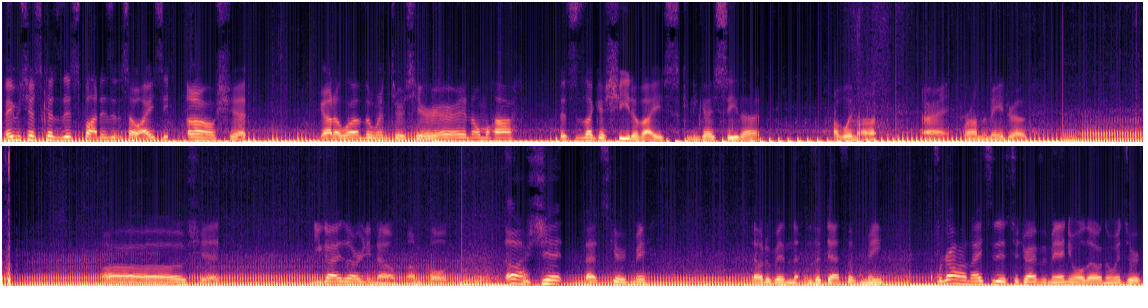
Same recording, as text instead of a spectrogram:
Maybe it's just because this spot isn't so icy. Oh shit. Gotta love the winters here in Omaha. This is like a sheet of ice. Can you guys see that? Probably not. Alright, we're on the main road. Oh shit. You guys already know, I'm cold. Oh shit, that scared me. That would have been the death of me. I forgot how nice it is to drive a manual though in the winter.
